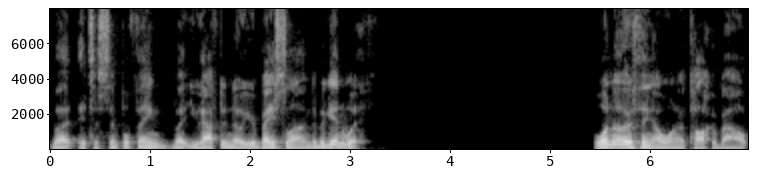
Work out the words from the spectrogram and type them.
but it's a simple thing, but you have to know your baseline to begin with. One other thing I want to talk about,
